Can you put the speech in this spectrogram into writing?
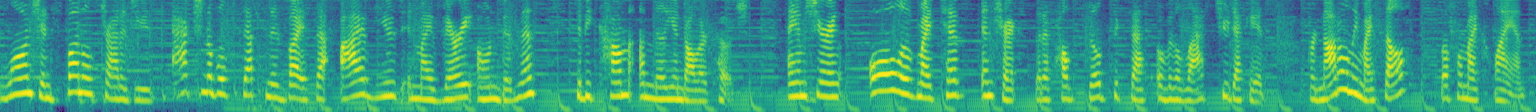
launch and funnel strategies, actionable steps and advice that I've used in my very own business to become a million dollar coach. I am sharing all of my tips and tricks that have helped build success over the last two decades for not only myself, but for my clients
